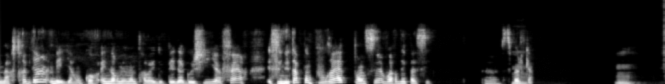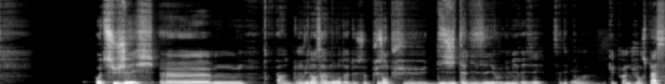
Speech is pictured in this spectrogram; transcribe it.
marche très bien, mais il y a encore énormément de travail de pédagogie à faire. Et c'est une étape qu'on pourrait penser avoir dépassée. Euh, c'est pas le cas. Autre sujet, euh, on vit dans un monde de plus en plus digitalisé ou numérisé, ça dépend de quel point de vue on se place.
